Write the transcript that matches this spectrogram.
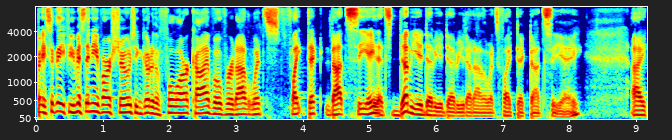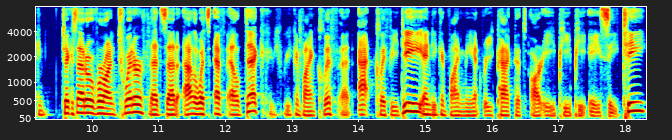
basically, if you miss any of our shows, you can go to the full archive over at alouettesflightdeck.ca. That's www.alouettesflightdeck.ca. Uh, you can check us out over on Twitter. That's at Alouettes FL Deck. You can find Cliff at, at Cliffy D, and you can find me at Reppact. That's R E P P A C T.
